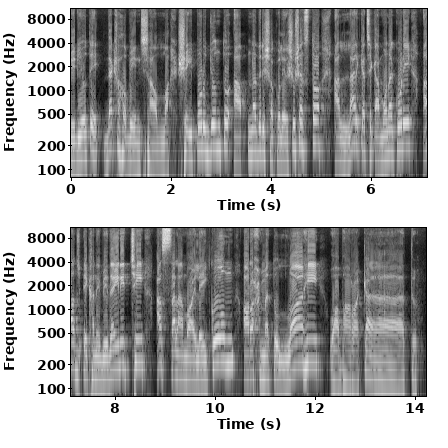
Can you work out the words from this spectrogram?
ভিডিওতে দেখা হবে ইনশাআল্লাহ। সেই পর্যন্ত আপনাদের সকলের সুস্বাস্থ্য, আল্লাহর কাছে কামনা করে আজ এখানে বিদায় নিচ্ছি। আসসালামু আলাইকুম আ রহমতুল্লাহি ওয়া বারাকাতুহু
